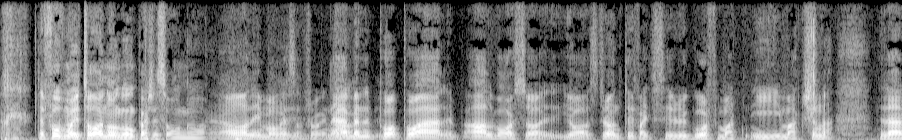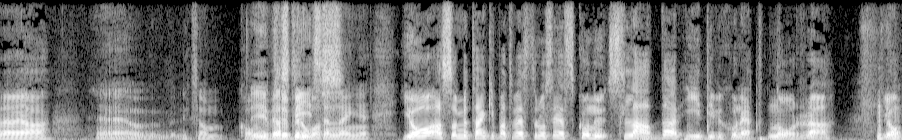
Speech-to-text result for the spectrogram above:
Den får man ju ta någon gång per säsong och Ja, det är många som frågar. Nej, Ja. men på, på all- allvar så, jag struntar ju faktiskt i hur det går för mat- i matcherna. Det där har jag eh, liksom Det är ju kommit förbi Västerås. sedan länge. Ja, alltså med tanke på att Västerås SK nu sladdar i division 1 norra. Ja,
